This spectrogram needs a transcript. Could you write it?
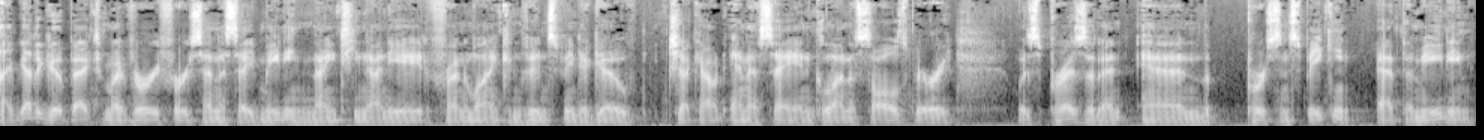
I've got to go back to my very first NSA meeting, 1998. A friend of mine convinced me to go check out NSA, and Glenna Salisbury was president and the person speaking at the meeting.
